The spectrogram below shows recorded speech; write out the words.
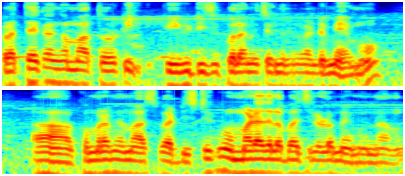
ప్రత్యేకంగా మా తోటి పీవీటీజీ కులానికి చెందినటువంటి మేము ఆ, కుమరం డిస్టిక్ ఉమ్మడి ఆదిలాబాద్ జిల్లాలో మేము ఉన్నాము.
